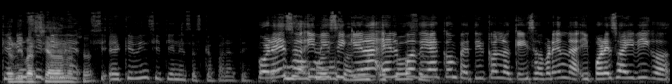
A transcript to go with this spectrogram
Kevin sí, universidad sí, eh, Kevin sí tiene ese escaparate. Por eso, y ni siquiera él podía competir con lo que hizo Brenda. Y por eso ahí digo,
